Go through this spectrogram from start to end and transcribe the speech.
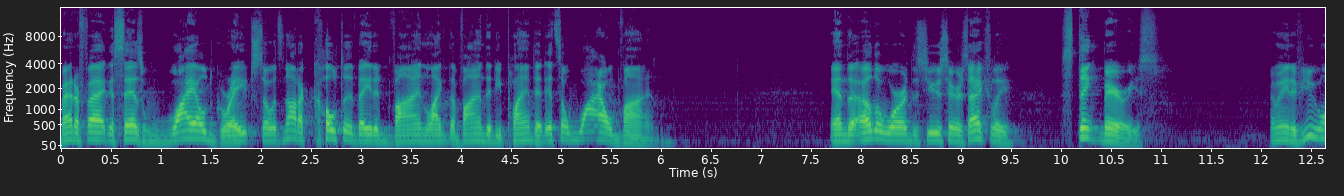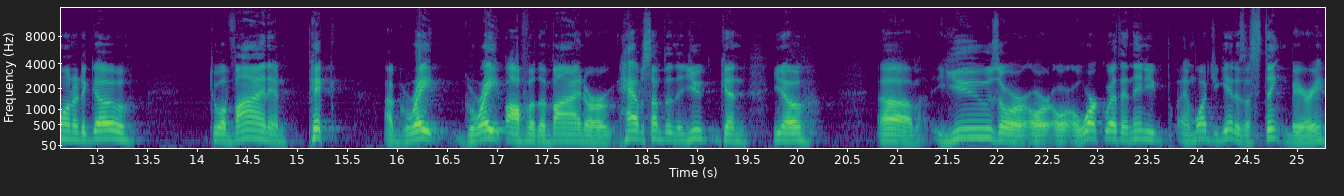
Matter of fact, it says wild grapes, so it's not a cultivated vine like the vine that he planted, it's a wild vine. And the other word that's used here is actually stinkberries. I mean, if you wanted to go to a vine and pick a great grape off of the vine or have something that you can, you know, um, use or, or, or, work with, and then you and what you get is a stinkberry.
